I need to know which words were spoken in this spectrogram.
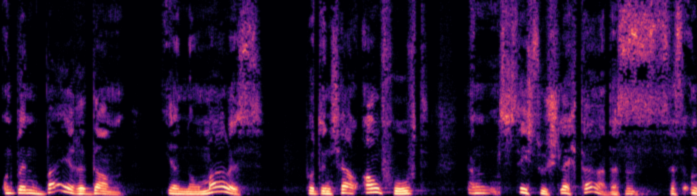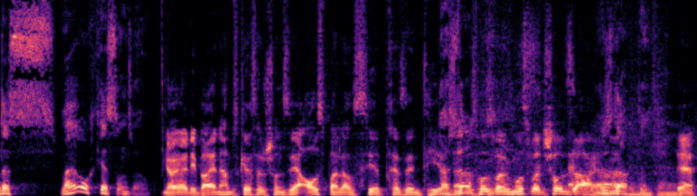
Und wenn Bayern dann ihr normales Potenzial aufruft, dann stehst du schlecht da. Das, ist, das, und das war auch gestern so. Ja, ja, die beiden haben es gestern schon sehr ausbalanciert präsentiert. Das, ne? das muss, man, muss man schon sagen. Das ja. Ich. Ja.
